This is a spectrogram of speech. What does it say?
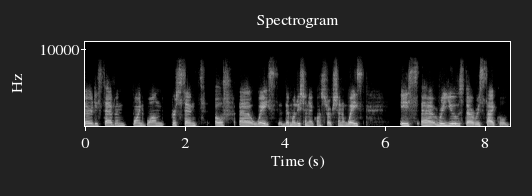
37.1% of uh, waste, demolition and construction waste, is uh, reused or recycled.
